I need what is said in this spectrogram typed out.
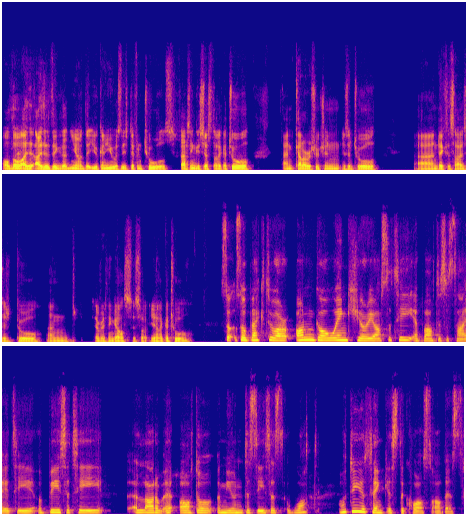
Although I, I do think that you know that you can use these different tools. Fasting is just like a tool and calorie restriction is a tool and exercise is a tool and everything else is yeah like a tool. So so back to our ongoing curiosity about the society obesity a lot of uh, autoimmune diseases. What what do you think is the cause of this?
